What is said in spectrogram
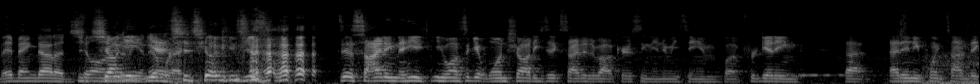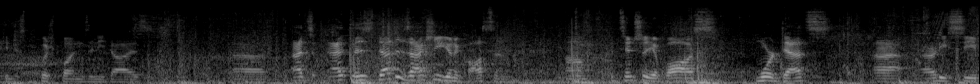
They banged out a Chuggy, yeah, Chuggy just deciding that he, he wants to get one shot. He's excited about cursing the enemy team, but forgetting that at any point in time they can just push buttons and he dies. Uh, that's, that, his death is actually going to cost him. Um, potentially a boss, more deaths, uh, I already see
